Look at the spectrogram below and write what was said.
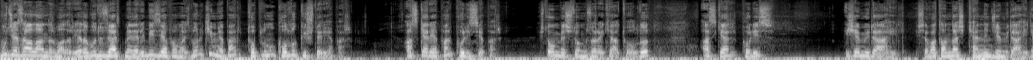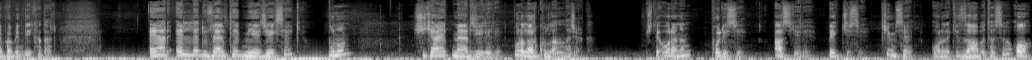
Bu cezalandırmaları ya da bu düzeltmeleri biz yapamayız. Bunu kim yapar? Toplumun kolluk güçleri yapar. Asker yapar, polis yapar. İşte 15 Temmuz harekatı oldu. Asker, polis işe müdahil. İşte vatandaş kendince müdahil yapabildiği kadar. Eğer elle düzeltemeyeceksek bunun şikayet mercileri buralar kullanılacak. İşte oranın polisi, askeri, bekçisi, kimse oradaki zabıtası o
